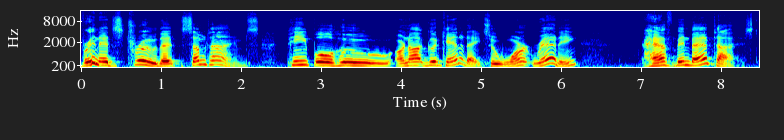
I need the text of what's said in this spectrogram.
Friend, it's true that sometimes people who are not good candidates, who weren't ready, have been baptized.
